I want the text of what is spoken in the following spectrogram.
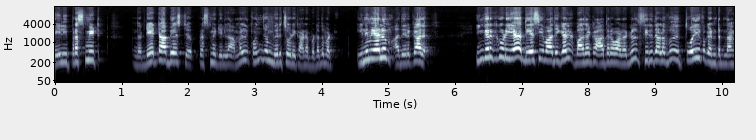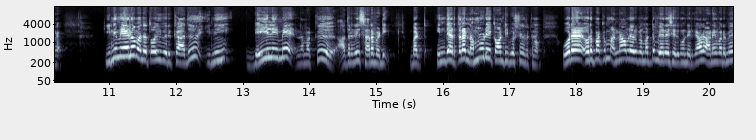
டெய்லி பிரஸ் மீட் இந்த டேட்டா பேஸ்டு பிரஸ் மீட் இல்லாமல் கொஞ்சம் வெறிச்சோடி காணப்பட்டது. பட் இனிமேலும் அது இருக்காது. இங்கே இருக்கக்கூடிய தேசியவாதிகள் பாஜக ஆதரவாளர்கள் சிறிதளவு தொய்வு கண்டிருந்தாங்க. இனிமேலும் அந்த தொய்வு இருக்காது. இனி டெய்லியுமே நமக்கு அதனுடைய சரவடி. பட் இந்த இடத்துல நம்மளுடைய கான்ட்ரிபியூஷன் இருக்கணும். ஒரு ஒரு பக்கம் அண்ணாமலையர்கள் மட்டும் வேலை செய்து கொண்டிருக்கிறார். அனைவருமே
